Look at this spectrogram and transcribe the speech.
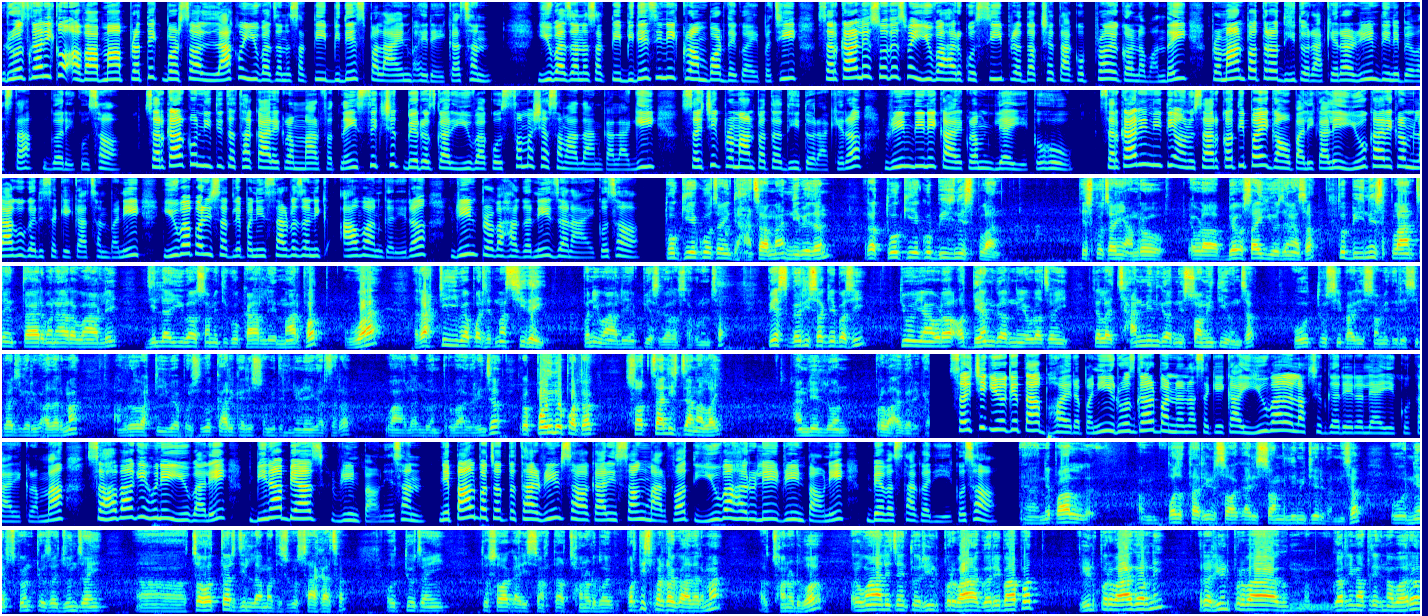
रोजगारीको अभावमा प्रत्येक वर्ष लाखौँ युवा जनशक्ति विदेश पलायन भइरहेका छन्। युवा जनशक्ति विदेशिने क्रम बढ्दै गएपछि सरकारले स्वदेशमै युवाहरूको सिप र दक्षताको प्रयोग गर्न भन्दै प्रमाणपत्र धितो राखेर ऋण दिने व्यवस्था गरेको छ। सरकारको नीति तथा कार्यक्रम मार्फत नै शिक्षित बेरोजगार युवाको समस्या समाधानका लागि शैक्षिक प्रमाणपत्र धितो राखेर ऋण दिने कार्यक्रम ल्याइएको हो। सरकारी नीति अनुसार कतिपय गाउँपालिकाले यो कार्यक्रम लागू गरिसकेका छन् भने युवा परिषदले पनि सार्वजनिक आह्वान गरेर ऋण प्रवाह गर्ने जनाएको छ। तोकिएको चाहिँ ढाँचामा निवेदन र तोकिएको बिजनेस प्लान। त्यसको चाहिँ हाम्रो एउटा व्यावसायिक योजना छ। त्यो बिजनेस प्लान चाहिँ तयार बनाएर उहाँहरूले जिल्ला युवा समितिको कार्यालय मार्फत वा राष्ट्रिय युवा परिषदमा सिधै पनि उहाँहरूले पेस गर्न सक्नुहुन्छ। पेस गरिसकेपछि त्यो यहाँबाट अध्ययन गर्ने एउटा चाहिँ त्यसलाई छानबिन गर्ने समिति हुन्छ। हो त्यो सिफारिस समितिले सिफारिस गरेको आधारमा हाम्रो राष्ट्रिय युवा परिषदको कार्यकारी समितिले निर्णय गर्छ र उहाँहरूलाई लोन प्रवाह गरिन्छ र पहिलो पटक सत्तालिसजनालाई हामीले लोन प्रवाह गरेका शैक्षिक योग्यता भएर पनि रोजगार बन्न नसकेका युवालाई लक्षित गरेर ल्याइएको कार्यक्रममा सहभागी हुने युवाले बिना ब्याज ऋण पाउनेछन्। नेपाल बचत तथा ऋण सहकारी सङ्घ मार्फत युवाहरूले ऋण पाउने व्यवस्था गरिएको छ। नेपाल बचत ऋण सहकारी सङ्घ लिमिटेड भन्ने छ। हो नेप्सकोन त्यो चाहिँ जुन चाहिँ चौहत्तर जिल्लामा त्यसको शाखा छ। हो त्यो चाहिँ त्यो सहकारी संस्था छनौट भयो। प्रतिस्पर्धाको आधारमा छनौट भयो। र उहाँले चाहिँ त्यो ऋण प्रवाह गरे बापत ऋण प्रवाह गर्ने र ऋण प्रवाह गर्ने मात्रै नभएर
